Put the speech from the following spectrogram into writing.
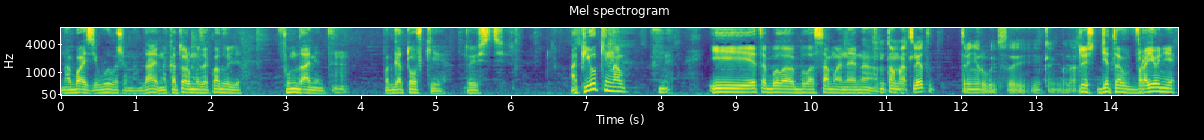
на базе выложена, да, на котором мы закладывали фундамент подготовки. То есть опилки на... И это было, было самое, наверное... Ну, там и атлеты тренируются. И как бы, да. То есть где-то в районе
